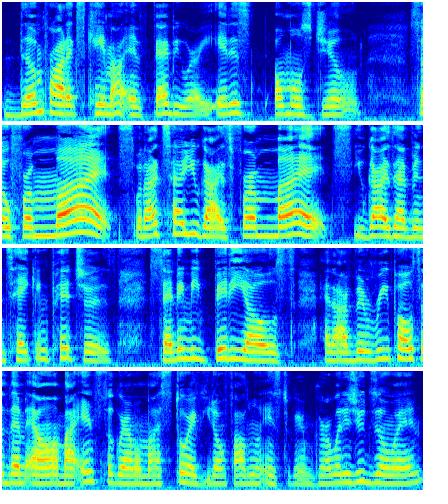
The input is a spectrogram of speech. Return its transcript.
them products came out in February. It is almost June. So for months, when I tell you guys, for months, you guys have been taking pictures, sending me videos, and I've been reposting them on my Instagram on my story. If you don't follow me on Instagram, girl, what is you doing?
